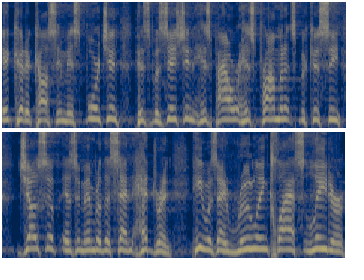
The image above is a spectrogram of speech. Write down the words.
It could have cost him his fortune, his position, his power, his prominence, because see, Joseph is a member of the Sanhedrin. He was a ruling class leader,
